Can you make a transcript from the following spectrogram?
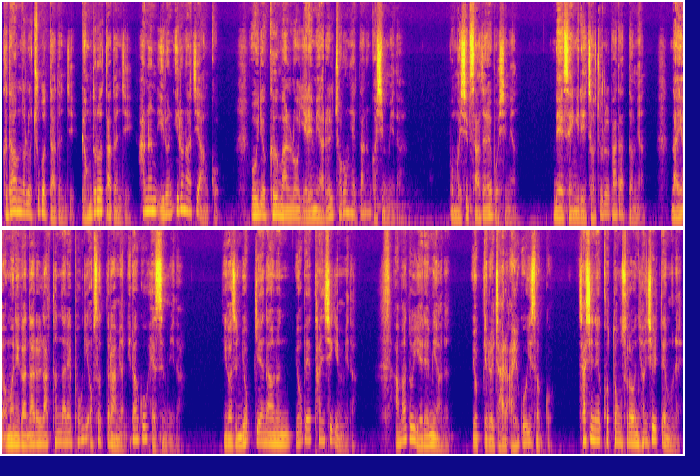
그 다음 날로 죽었다든지 병들었다든지 하는 일은 일어나지 않고 오히려 그 말로 예레미야를 조롱했다는 것입니다. 본문 14절에 보시면 내 생일이 저주를 받았다면 나의 어머니가 나를 낳던 날에 복이 없었더라면 이라고 했습니다. 이것은 욥기에 나오는 욥의 탄식입니다. 아마도 예레미야는 욥기를 잘 알고 있었고 자신의 고통스러운 현실 때문에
